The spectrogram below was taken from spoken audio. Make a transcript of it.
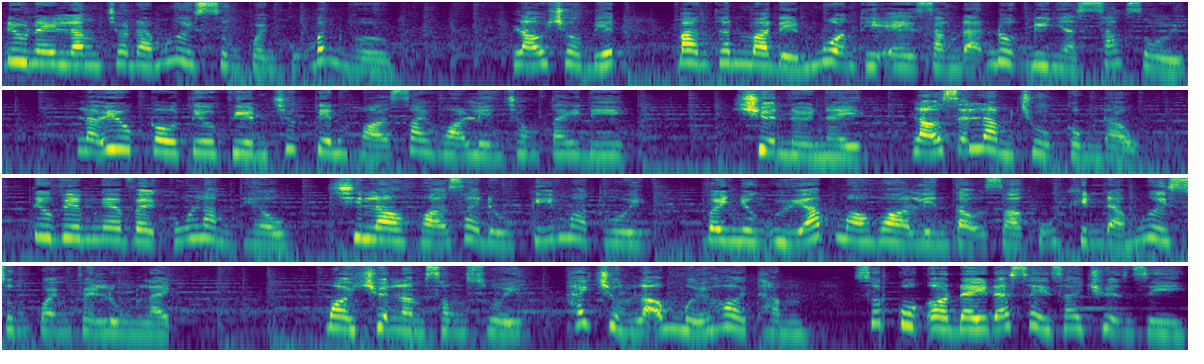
Điều này làm cho đám người xung quanh cũng bất ngờ. Lão cho biết, bản thân mà đến muộn thì e rằng đã được đi nhặt xác rồi. Lão yêu cầu tiêu viêm trước tiên hóa sai hóa liền trong tay đi. Chuyện nơi này, lão sẽ làm chủ công đạo. Tiêu viêm nghe vậy cũng làm theo, chỉ là hóa giải đấu kỹ mà thôi. Vậy nhưng uy áp ma hòa liền tạo ra cũng khiến đám người xung quanh phải lùng lạch. Mọi chuyện làm xong xuôi, hách trưởng lão mới hỏi thăm, suốt cuộc ở đây đã xảy ra chuyện gì.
